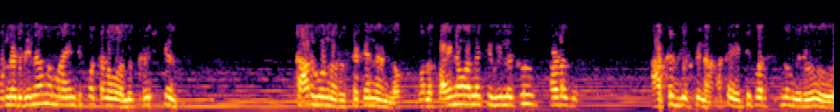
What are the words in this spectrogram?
మొన్నటి దినాన మా ఇంటి పక్కన వాళ్ళు క్రిస్టియన్స్ కారు కొన్నారు సెకండ్ హ్యాండ్లో. వాళ్ళ పైన వాళ్ళకి వీళ్ళకు పడదు. అక్కడికి చెప్పిన అక్క ఎట్టి పరిస్థితుల్లో మీరు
